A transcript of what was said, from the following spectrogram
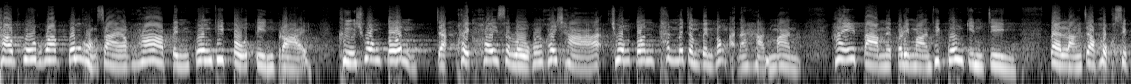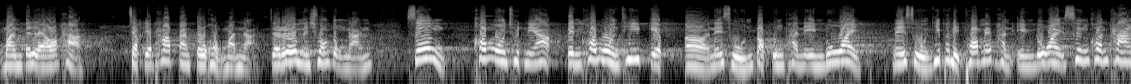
ถ้าพูดว่ากุ้งของสายว่าเป็นกุ้งที่โตตีนปลาย คือช่วงต้นจะค่อยๆสโลว์ค่อยๆช้า ช่วงต้นท่านไม่จำเป็นต้องอัดอาหารมัน ให้ตามในปริมาณที่กุ้งกินจริง แต่หลังจาก 60 วันไปแล้วค่ะศักยภาพการโตของมันน่ะจะเริ่มในช่วงตรงนั้น ซึ่งข้อมูลชุดนี้เป็นข้อมูลที่เก็บในศูนย์ปรับปรุงพันธุ์เองด้วย ในศูนย์ที่ผลิตพ่อแม่พันธุ์เองด้วย ซึ่งค่อนข้าง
